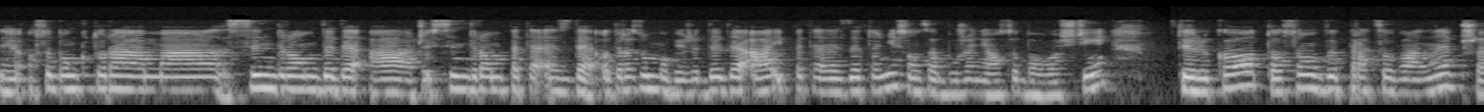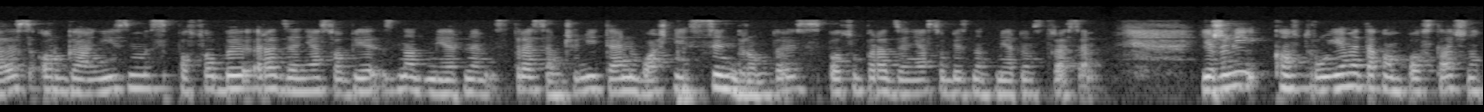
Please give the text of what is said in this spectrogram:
e, osobą, która ma syndrom DDA czy syndrom PTSD, od razu mówię, że DDA i PTSD to nie są zaburzenia osobowości, tylko to są wypracowane przez organizm sposoby radzenia sobie z nadmiernym stresem, czyli ten właśnie syndrom, to jest sposób radzenia sobie z nadmiernym stresem. Jeżeli konstruujemy taką postać, no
